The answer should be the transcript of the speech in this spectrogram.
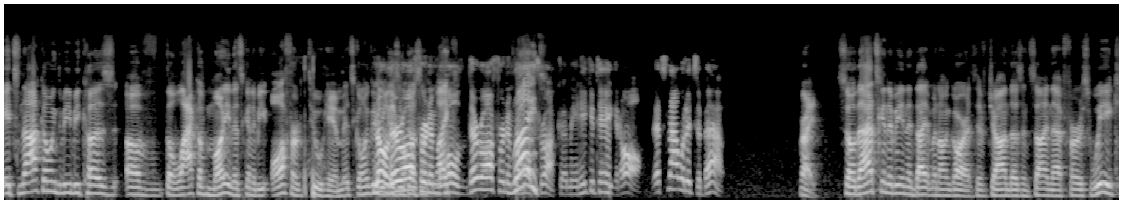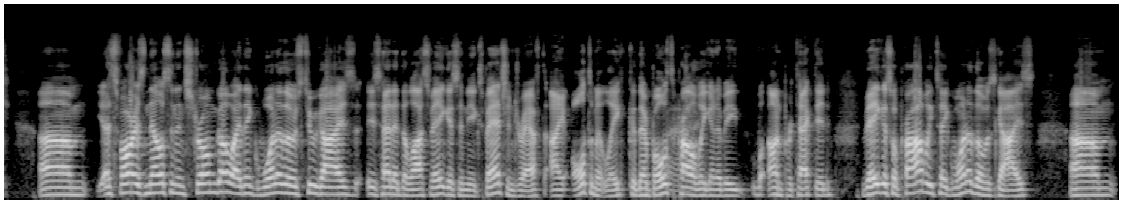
it's not going to be because of the lack of money that's going to be offered to him. It's going to be no. They're offering him like... the whole. They're offering him right. the whole truck. I mean, he could take it all. That's not what it's about. Right. So that's going to be an indictment on Garth if John doesn't sign that first week. Um, as far as Nelson and Strome go, I think one of those two guys is headed to Las Vegas in the expansion draft. I ultimately, because they're both probably going to be unprotected. Vegas will probably take one of those guys. Um,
